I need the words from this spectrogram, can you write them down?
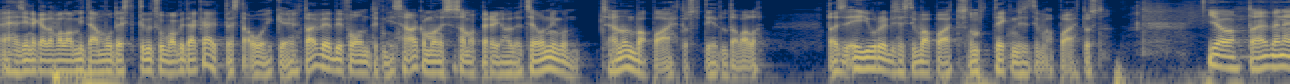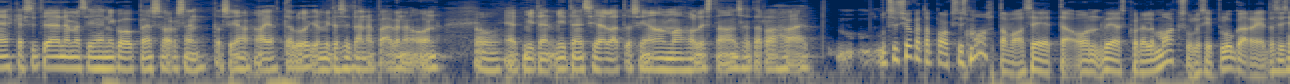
Ja eihän siinäkään tavallaan mitään muuta estetty, kun sun vaan pitää käyttää sitä oikein. Tai webifontit, niissä on aika monessa sama periaate, että se on niin kuin, sehän on vapaaehtoista tietyllä tavalla tai siis ei juridisesti vapaaehtoista, mutta teknisesti vapaaehtoista. Joo, toi menee ehkä sitten vielä enemmän siihen niin open sourcen tosiaan ajatteluun ja mitä se tänä päivänä on. Oh. Että miten, miten siellä tosiaan on mahdollista ansaita rahaa. Et... Mutta siis joka tapauksessa mahtavaa se, että on VS Codeille maksullisia plugareita. Siis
